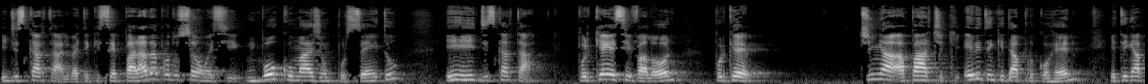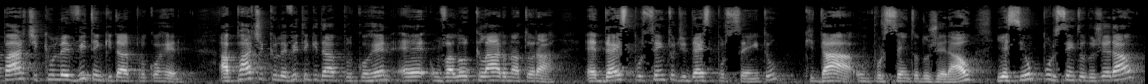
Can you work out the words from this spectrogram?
e descartar. Ele vai ter que separar da produção esse um pouco mais de 1% e descartar. Por que esse valor? Porque tinha a parte que ele tem que dar para o Kohen e tem a parte que o Levi tem que dar para o Kohen. A parte que o Levi tem que dar para o Kohen é um valor claro na Torá. É 10% de 10%, que dá 1% do geral. E esse 1% do geral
